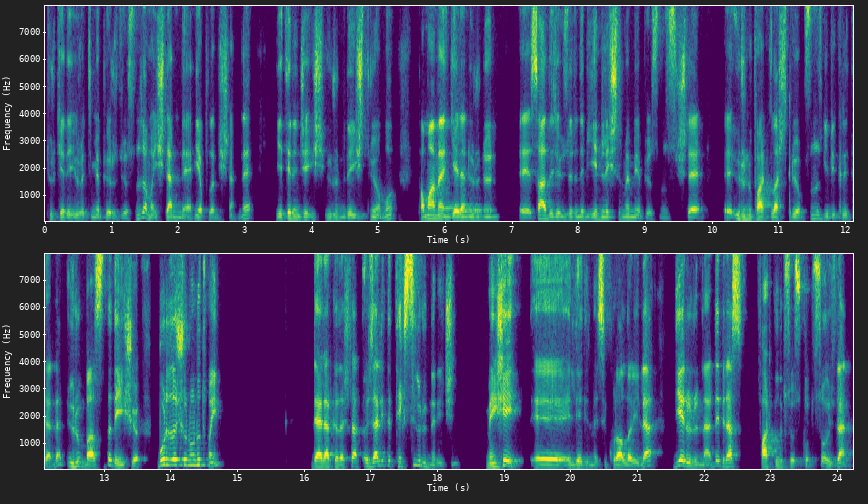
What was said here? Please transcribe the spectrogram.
Türkiye'de üretim yapıyoruz diyorsunuz ama işlem ne? Yapılan işlem ne? Yeterince iş ürünü değiştiriyor mu? Tamamen gelen ürünün e, sadece üzerinde bir yenileştirme mi yapıyorsunuz? İşte e, ürünü farklılaştırıyor musunuz gibi kriterler ürün bazlı da değişiyor. Burada da şunu unutmayın. Değerli arkadaşlar özellikle tekstil ürünleri için menşe e, elde edilmesi kurallarıyla diğer ürünlerde biraz farklılık söz konusu. O yüzden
